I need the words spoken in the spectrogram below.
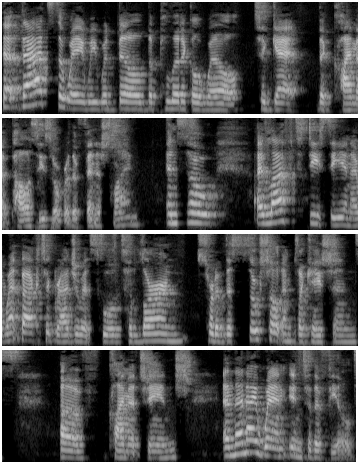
that that's the way we would build the political will to get the climate policies over the finish line. And so I left DC and I went back to graduate school to learn sort of the social implications of climate change. And then I went into the field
